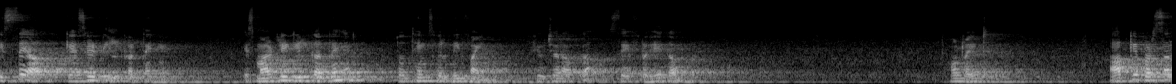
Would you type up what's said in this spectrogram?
इससे आप कैसे डील करते हैं। स्मार्टली डील करते हैं तो things will be fine future आपका सेफ़ रहेगा। All right. आपके पर्सन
